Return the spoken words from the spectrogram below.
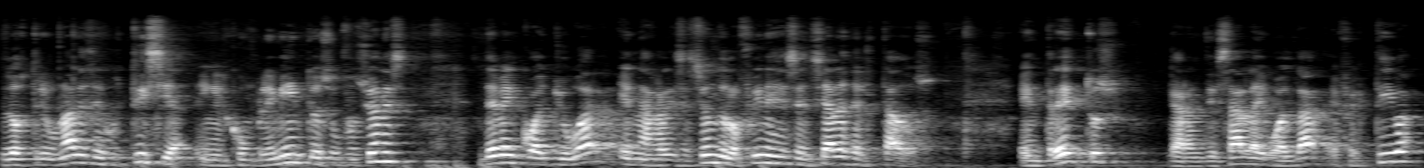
los tribunales de justicia en el cumplimiento de sus funciones deben coadyuvar en la realización de los fines esenciales del Estado. Entre estos, garantizar la igualdad efectiva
